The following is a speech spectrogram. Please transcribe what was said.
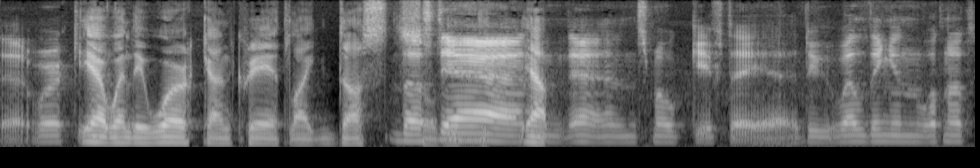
uh, work. Yeah, when they work and create like dust. so dust, they- yeah, yeah. and, and smoke if they uh, do welding and whatnot.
